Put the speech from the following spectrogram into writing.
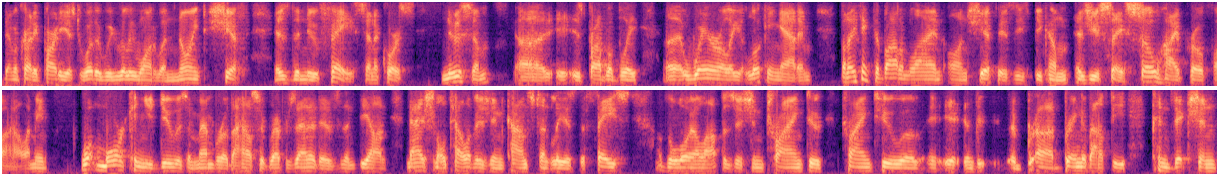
Democratic Party as to whether we really want to anoint Schiff as the new face. And of course, Newsom uh, is probably uh, warily looking at him. But I think the bottom line on Schiff is he's become, as you say, so high profile. I mean, what more can you do as a member of the House of Representatives than be on national television constantly as the face of the loyal opposition, trying to trying to uh, uh, bring about the conviction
